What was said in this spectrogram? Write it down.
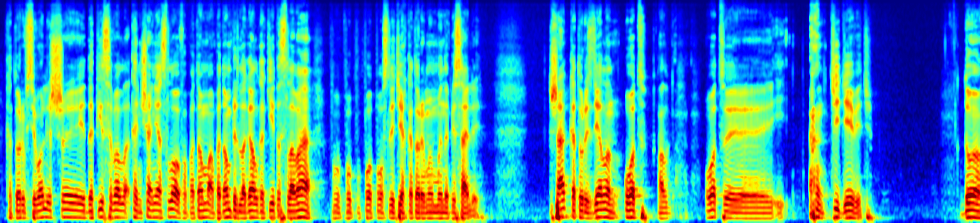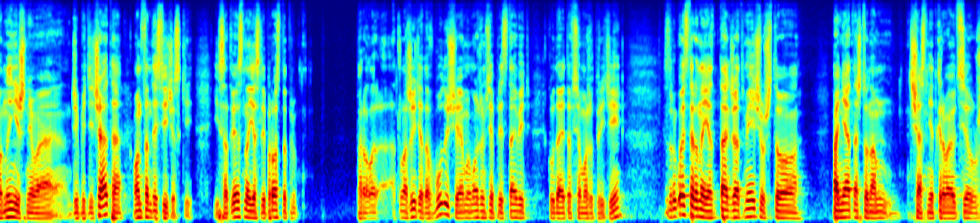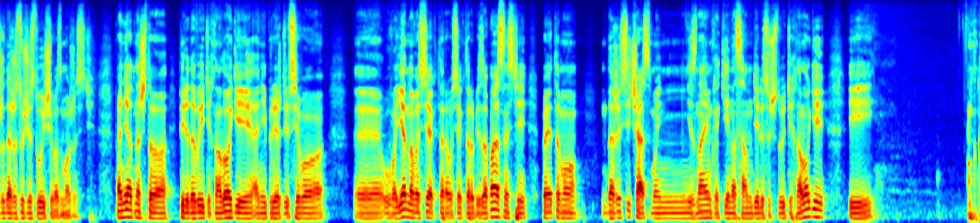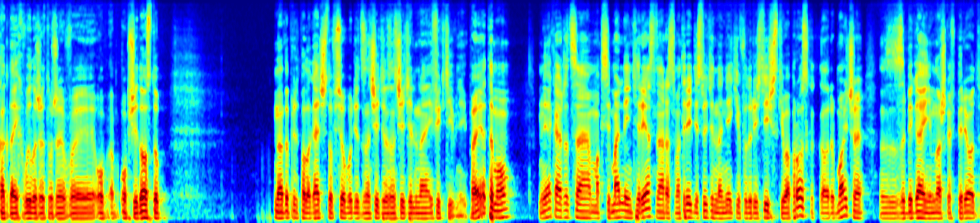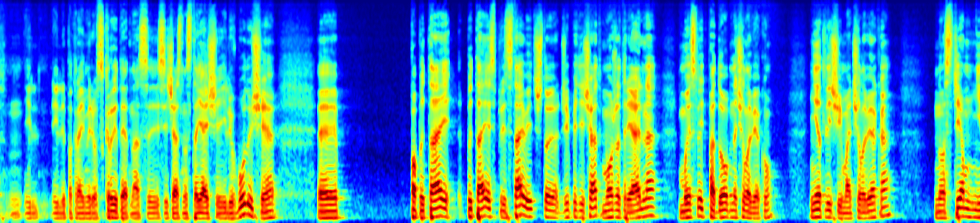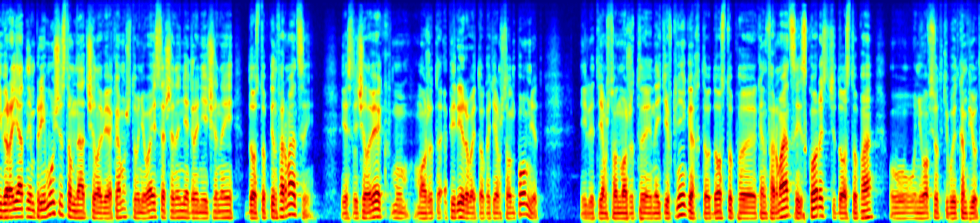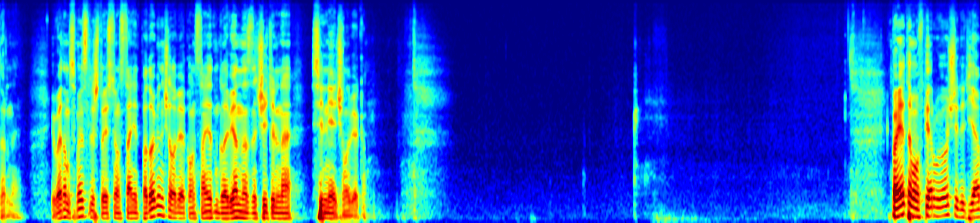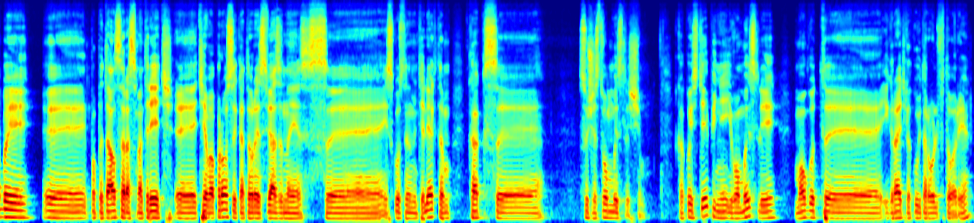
который всего лишь э, дописывал окончание слов, а потом, а потом предлагал какие-то слова после тех, которые мы, мы написали. Шаг, который сделан от, от э, T9 до нынешнего GPT-чата, он фантастический. И, соответственно, если просто отложить это в будущее, мы можем себе представить, куда это все может прийти. С другой стороны, я также отмечу, что понятно, что нам сейчас не открывают все уже даже существующие возможности. Понятно, что передовые технологии, они прежде всего э, у военного сектора, у сектора безопасности, поэтому даже сейчас мы не знаем, какие на самом деле существуют технологии, и когда их выложат уже в общий доступ, надо предполагать, что все будет значительно-значительно эффективнее. Поэтому, мне кажется, максимально интересно рассмотреть действительно некий футуристический вопрос, как сказал Мойча, забегая немножко вперед, или, или, по крайней мере, скрытый от нас сейчас настоящее или в будущее, э, попытай, пытаясь представить, что GPT-чат может реально мыслить подобно человеку, неотличимо от человека, но с тем невероятным преимуществом над человеком, что у него есть совершенно неограниченный доступ к информации. Если человек может оперировать только тем, что он помнит, или тем, что он может э, найти в книгах, то доступ э, к информации, скорость доступа у него все-таки будет компьютерная. И в этом смысле, что если он станет подобен человеку, он станет мгновенно значительно сильнее человека. Поэтому в первую очередь я бы э, попытался рассмотреть э, те вопросы, которые связаны с э, искусственным интеллектом, как с э, существом мыслящим. В какой степени его мысли могут э, играть какую-то роль в Торе.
